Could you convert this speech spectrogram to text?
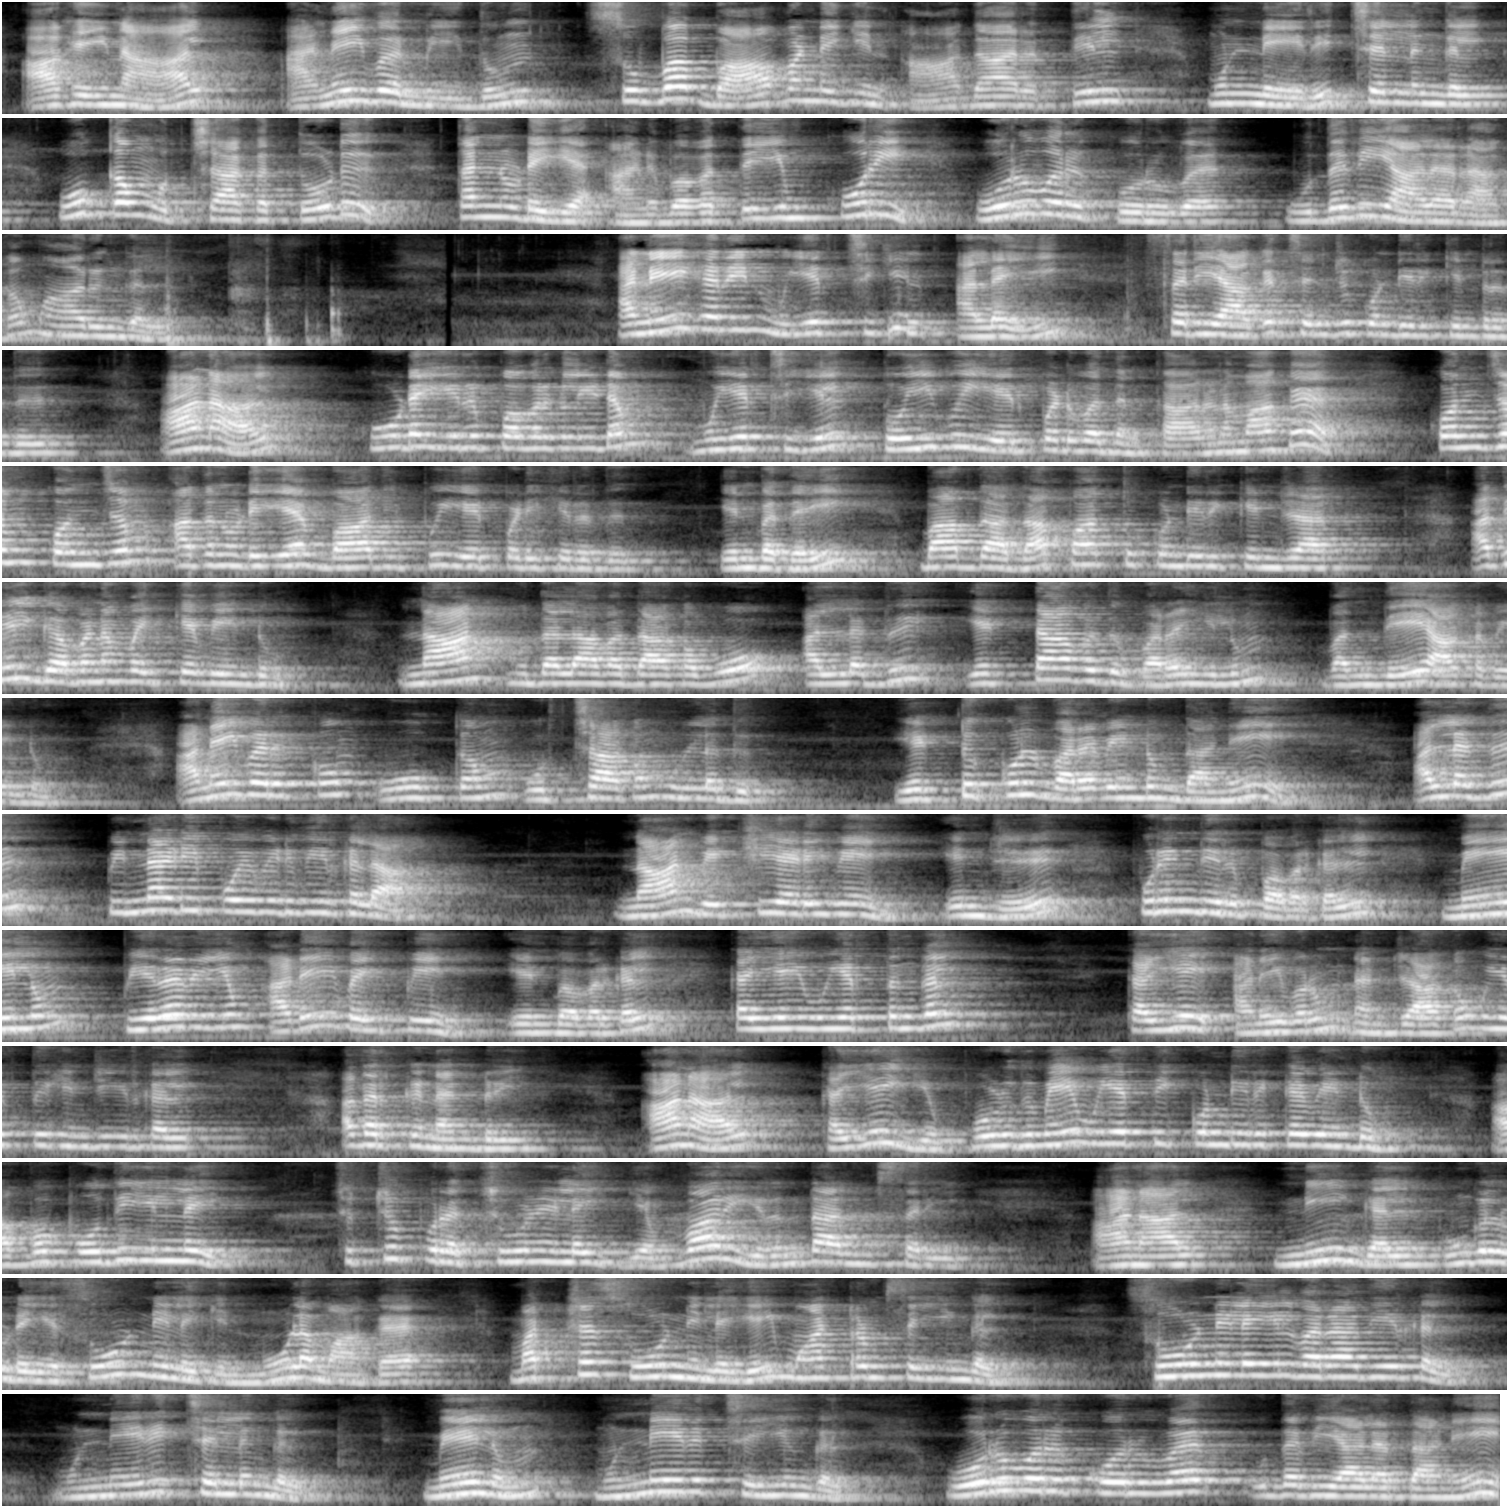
ஆகையினால் அனைவர் மீதும் சுப பாவனையின் ஆதாரத்தில் முன்னேறி செல்லுங்கள். ஊக்கம் உற்சாகத்தோடு தன்னுடைய அனுபவத்தையும் கூறி ஒருவருக்கொருவர் உதவியாளராக மாறுங்கள். அநேகரின் முயற்சியின் அலை சரியாக சென்று கொண்டிருக்கின்றது. ஆனால் கூட இருப்பவர்களிடம் முயற்சியில் தொய்வு ஏற்படுவதன் காரணமாக கொஞ்சம் கொஞ்சம் அதனுடைய பாதிப்பு ஏற்படுகிறது என்பதை பாப்தாதா பார்த்து கொண்டிருக்கின்றார். அதில் கவனம் வைக்க வேண்டும். நான் முதலாவதாகவோ அல்லது எட்டாவது வரையிலும் வந்தே ஆக வேண்டும். அனைவருக்கும் ஊக்கம் உற்சாகம் உள்ளது. எட்டுக்குள் வர வேண்டும் தானே? அல்லது பின்னாடி போய்விடுவீர்களா நான் வெற்றியடைவேன் என்று புரிந்திருப்பவர்கள் மேலும் பிறரையும் அடைய வைப்பேன் என்பவர்கள் கையை உயர்த்துங்கள். கையை அனைவரும் நன்றாக உயர்த்துகின்றீர்கள். அதற்கு நன்றி. ஆனால் கையை எப்பொழுதுமே உயர்த்தி கொண்டிருக்க வேண்டும். அவ்வப்போது இல்லை. சுற்றுப்புற சூழ்நிலை எவ்வாறு இருந்தாலும் சரி. ஆனால் நீங்கள் உங்களுடைய சூழ்நிலையின் மூலமாக மற்ற சூழ்நிலையை மாற்றம் செய்யுங்கள். சூழ்நிலையில் வராதீர்கள். முன்னேறிச் செல்லுங்கள். மேலும் முன்னேறச் செய்யுங்கள். ஒருவருக்கொருவர் உதவியாளர் தானே.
